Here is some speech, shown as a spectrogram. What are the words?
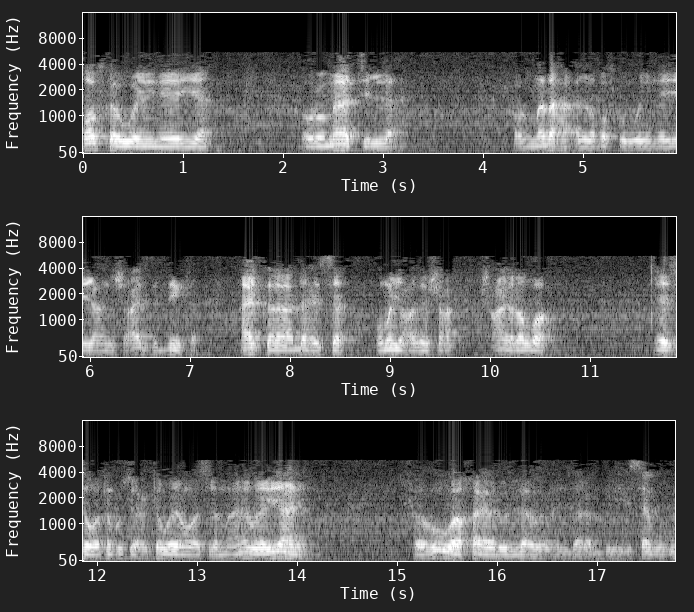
qofka weyneeya xurumaati illah xurmadaha alle qofka weyneeya yani shacairta diinka aayad kale aa dhahaysa waman yucadim shacaa'ir allah. Aysa watan ku soo xigto weeyaan waa isla maano weeyaane fahuwa khayru lahu cinda rabbihi. Isagu u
